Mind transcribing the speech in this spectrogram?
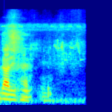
这么大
